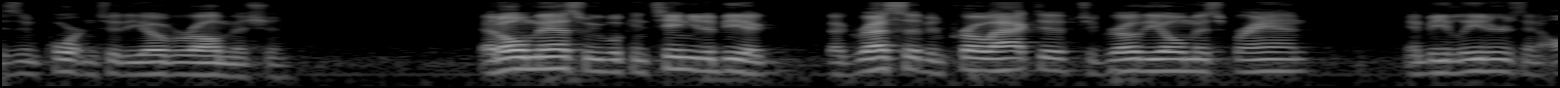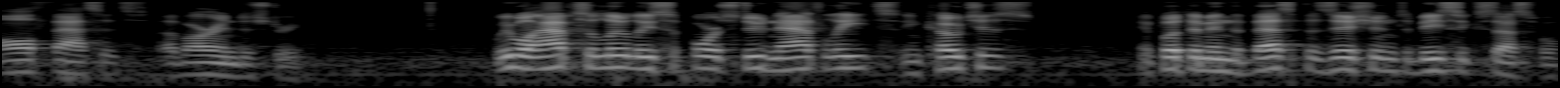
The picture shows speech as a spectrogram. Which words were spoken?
is important to the overall mission. At Ole Miss, we will continue to be ag aggressive and proactive to grow the Ole Miss brand and be leaders in all facets of our industry. We will absolutely support student athletes and coaches and put them in the best position to be successful.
